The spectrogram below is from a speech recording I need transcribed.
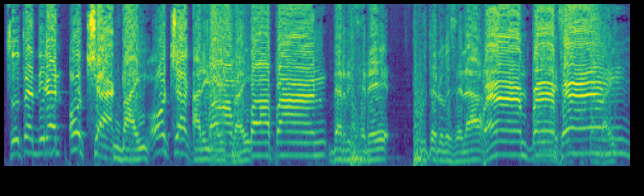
Zuten diran Otxak Bai, Otxak ari naiz, Pam, bai. pa, pam. berriz ere, urtero bezala, pam, pam. bai,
